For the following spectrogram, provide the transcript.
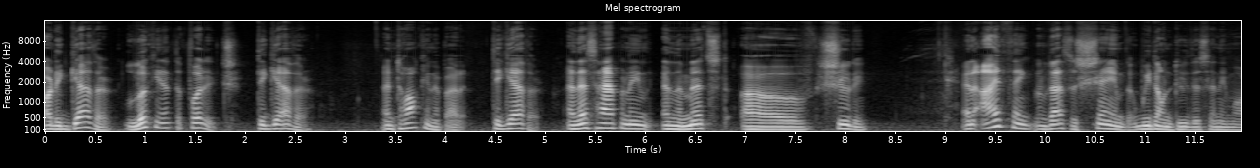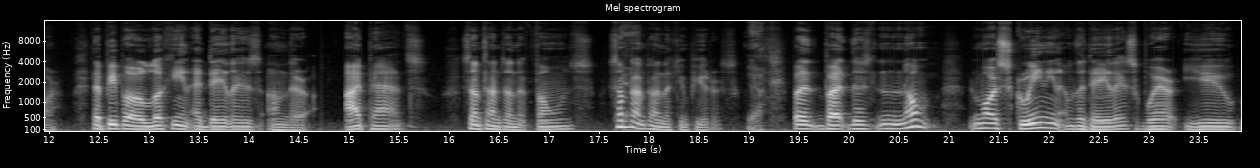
are together looking at the footage together and talking about it together. And that's happening in the midst of shooting. And I think that's a shame that we don't do this anymore. That people are looking at dailies on their iPads, sometimes on their phones, sometimes on their computers. Yeah. But but there's no more screening of the dailies where you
